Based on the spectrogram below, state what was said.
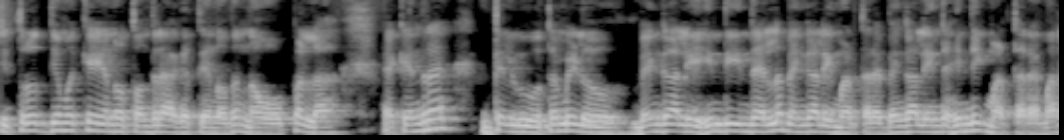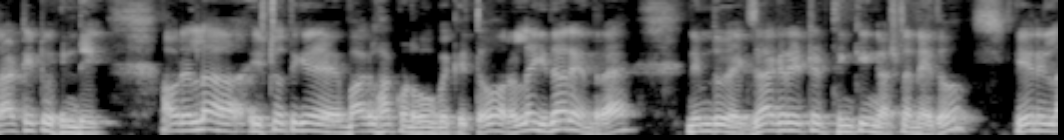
ಚಿತ್ರೋದ್ಯಮಕ್ಕೆ ಏನೋ ತೊಂದರೆ ಆಗುತ್ತೆ ಅನ್ನೋದನ್ನು ನಾವು ಒಪ್ಪಲ್ಲ. ಯಾಕೆಂದರೆ ತೆಲುಗು, ತಮಿಳು, ಬೆಂಗಾಲಿ, ಹಿಂದಿಯಿಂದ ಎಲ್ಲ ಬೆಂಗಾಲಿಗೆ ಮಾಡ್ತಾರೆ. ಬೆಂಗಾಲಿಯಿಂದ ಹಿಂದಿಗೆ ಮಾಡ್ತಾರೆ, ಮರಾಠಿ ಟು ಹಿಂದಿ. ಅವರೆಲ್ಲ ಇಷ್ಟೊತ್ತಿಗೆ ಬಾಗಿಲು ಹಾಕ್ಕೊಂಡು ಹೋಗಬೇಕಿತ್ತು. ಅವರೆಲ್ಲ ಇದ್ದಾರೆ ಅಂದರೆ ನಿಮ್ಮದು ಎಕ್ಸಾಗರೇಟೆಡ್ ಥಿಂಕಿಂಗ್ ಅಷ್ಟೇ ಇದು. ಏನಿಲ್ಲ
